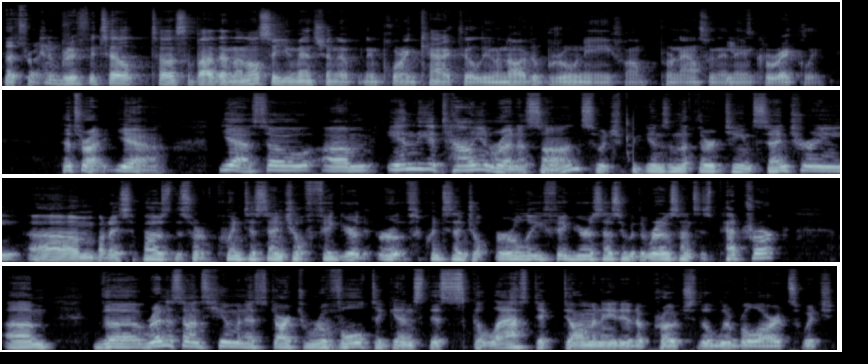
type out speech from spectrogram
That's right. Can you briefly tell tell us about that? And also, you mentioned an important character, Leonardo Bruni, if I'm pronouncing the yes. name correctly. That's right. Yeah, yeah. So, um, in the Italian Renaissance, which begins in the 13th century, um, but I suppose the sort of quintessential figure, the early, quintessential early figure associated with the Renaissance is Petrarch. Um, the Renaissance humanists start to revolt against this scholastic dominated approach to the liberal arts, which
